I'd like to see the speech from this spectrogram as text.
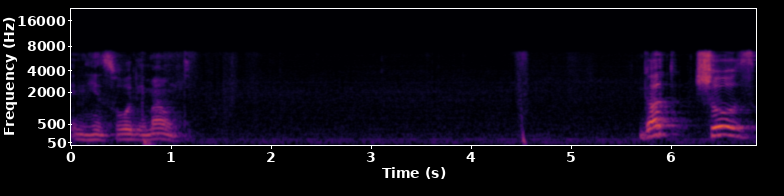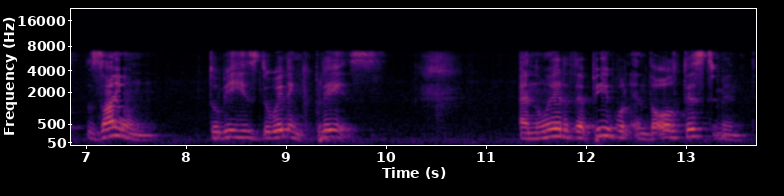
in his holy mountain. God chose Zion to be his dwelling place and where the people in the Old Testament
